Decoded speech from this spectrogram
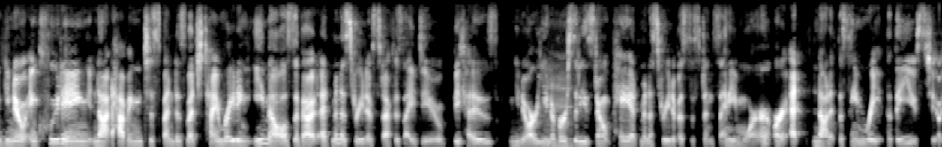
you know, including not having to spend as much time writing emails about administrative stuff as I do, because, you know, our Mm. universities don't pay administrative assistants anymore or at not at the same rate that they used to.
